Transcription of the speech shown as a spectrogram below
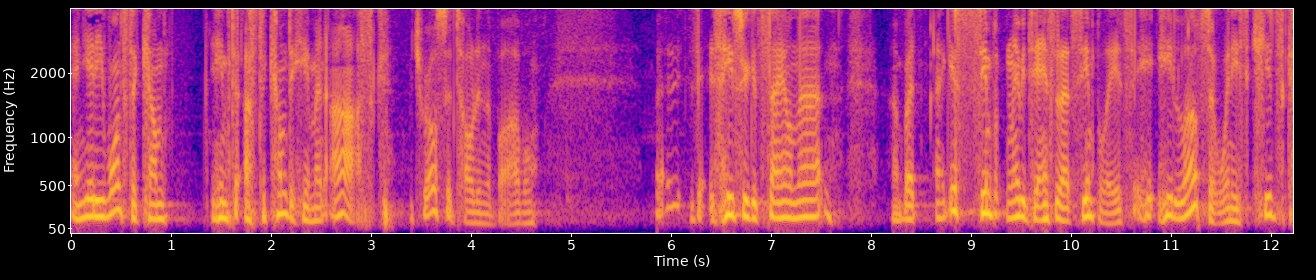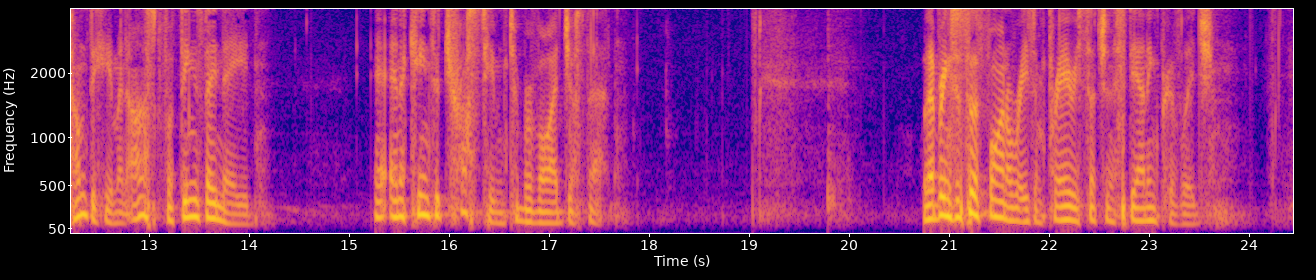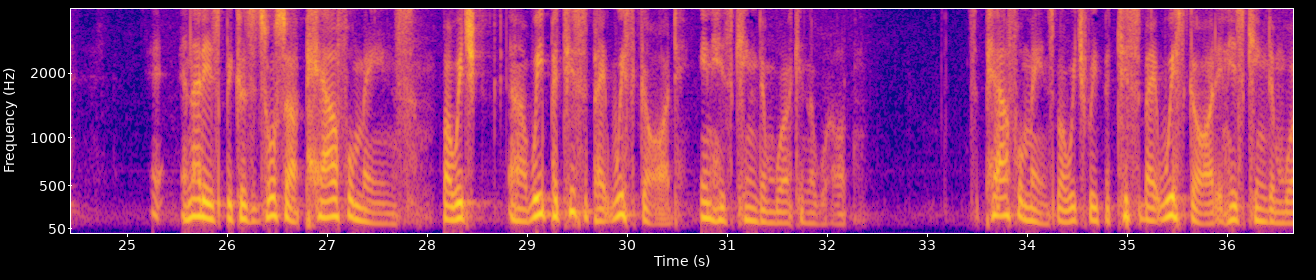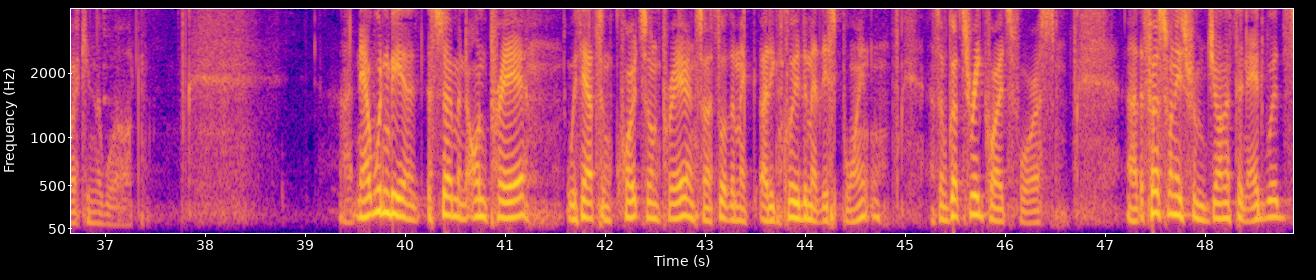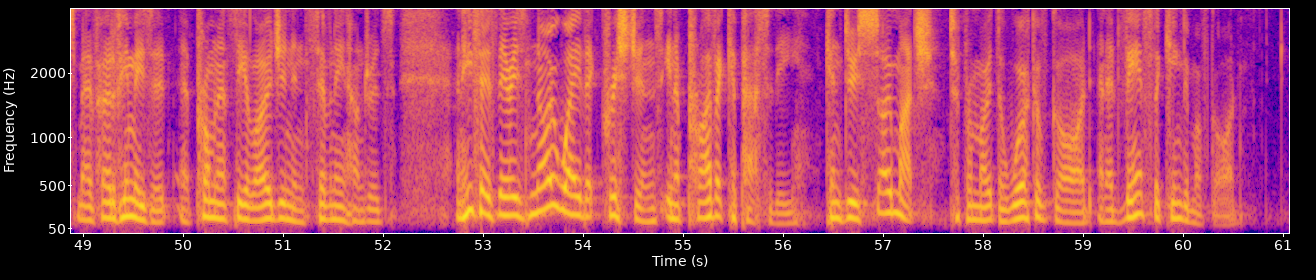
And yet he wants to come him to us to come to him and ask, which we're also told in the Bible. There's heaps we could say on that. Uh, but I guess simple, maybe to answer that simply, it's, he, he loves it when his kids come to him and ask for things they need and are keen to trust Him to provide just that. Well, that brings us to the final reason prayer is such an astounding privilege. And that is because it's also a powerful means by which uh, we participate with God in His kingdom work in the world. It's a powerful means by which we participate with God in His kingdom work in the world. Uh, now, it wouldn't be a, a sermon on prayer without some quotes on prayer, and so I thought I'd include them at this point. So I've got three quotes for us. Uh, the first one is from Jonathan Edwards. You may have heard of him. He's a, a prominent theologian in 1700s. And he says, There is no way that Christians in a private capacity can do so much to promote the work of God and advance the kingdom of God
